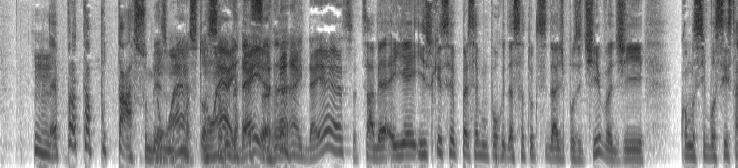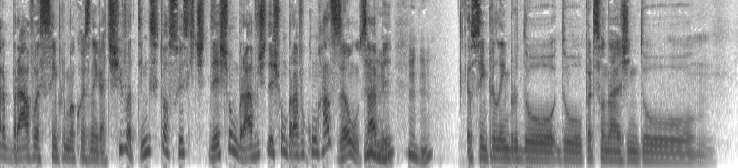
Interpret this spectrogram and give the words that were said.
é pra tá putaço mesmo não é? uma situação não é a dessa, ideia? né? a ideia é essa. Sabe? é- E é isso que você percebe um pouco dessa toxicidade positiva, de como se você estar bravo é sempre uma coisa negativa. Tem situações que te deixam bravo e te deixam bravo com razão, sabe? Uhum. Eu sempre lembro do, do personagem do.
